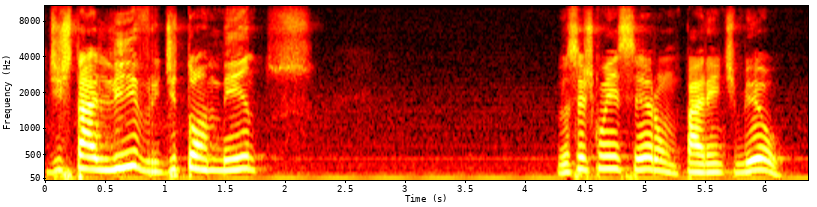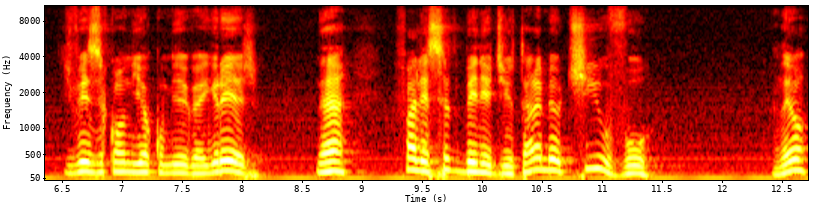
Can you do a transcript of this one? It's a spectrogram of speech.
de estar livre de tormentos. Vocês conheceram um parente meu, de vez em quando ia comigo à igreja, né? Falecido Benedito, era meu tio vô. Entendeu?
